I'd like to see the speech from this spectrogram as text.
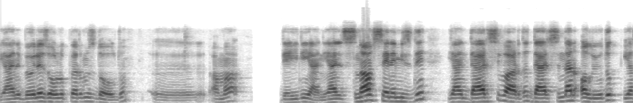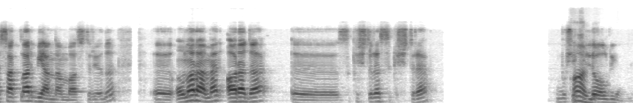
yani böyle zorluklarımız da oldu. Ee, ama değdi yani. Yani sınav senemizdi. Yani dersi vardı. Dersinden alıyorduk. Yasaklar bir yandan bastırıyordu. Ee, ona rağmen arada e, sıkıştıra sıkıştıra bu şekilde Abi, oldu yani.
